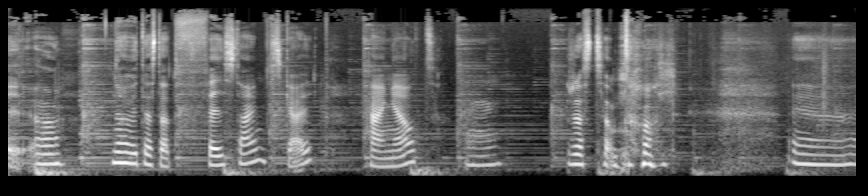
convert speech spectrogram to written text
Okej, ja. Nu har vi testat Facetime, Skype, Hangout, Mm. röstsamtal. Eh,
